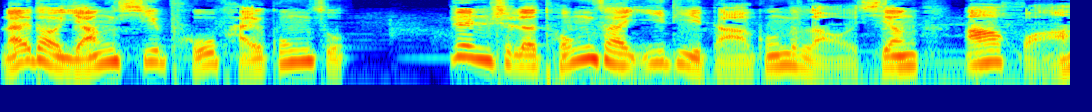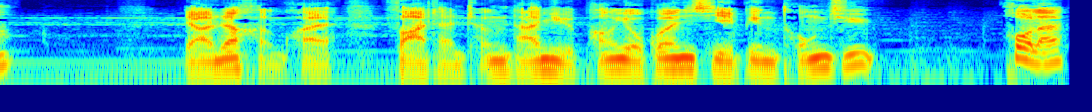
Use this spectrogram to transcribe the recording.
来到阳西蒲牌工作，认识了同在异地打工的老乡阿华，两人很快发展成男女朋友关系并同居。后来，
